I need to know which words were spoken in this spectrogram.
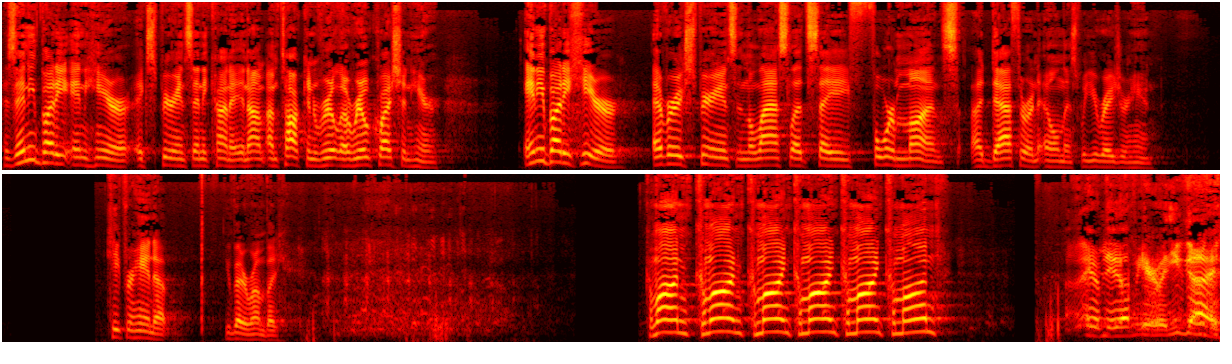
Has anybody in here experienced any kind of, and I'm, I'm talking real, a real question here. Anybody here ever experienced in the last, let's say, four months a death or an illness? Will you raise your hand? Keep your hand up. You better run, buddy. come on, come on, come on, come on, come on, come on. I'll be up here with you guys.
